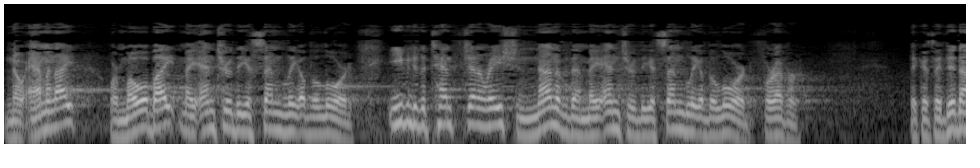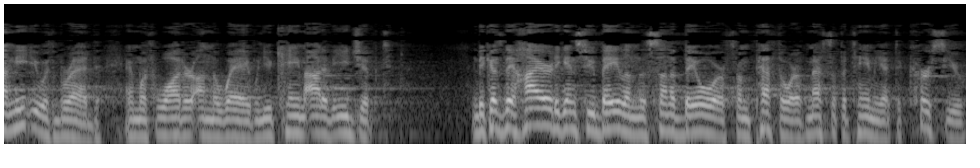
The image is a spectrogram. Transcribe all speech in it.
No Ammonite or Moabite may enter the assembly of the Lord. Even to the tenth generation, none of them may enter the assembly of the Lord forever. Because they did not meet you with bread and with water on the way when you came out of Egypt. And because they hired against you Balaam the son of Beor from Pethor of Mesopotamia to curse you.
